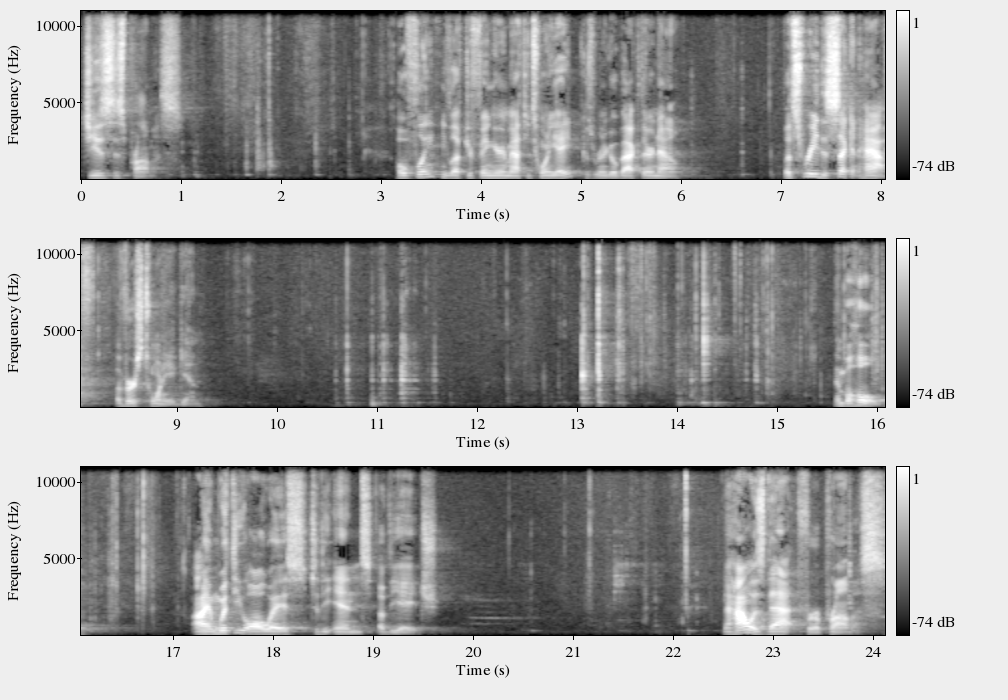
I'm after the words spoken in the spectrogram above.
Jesus' promise. Hopefully, you left your finger in Matthew 28 because we're going to go back there now. Let's read the second half of verse 20 again. And behold, I am with you always to the end of the age. Now, how is that for a promise?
